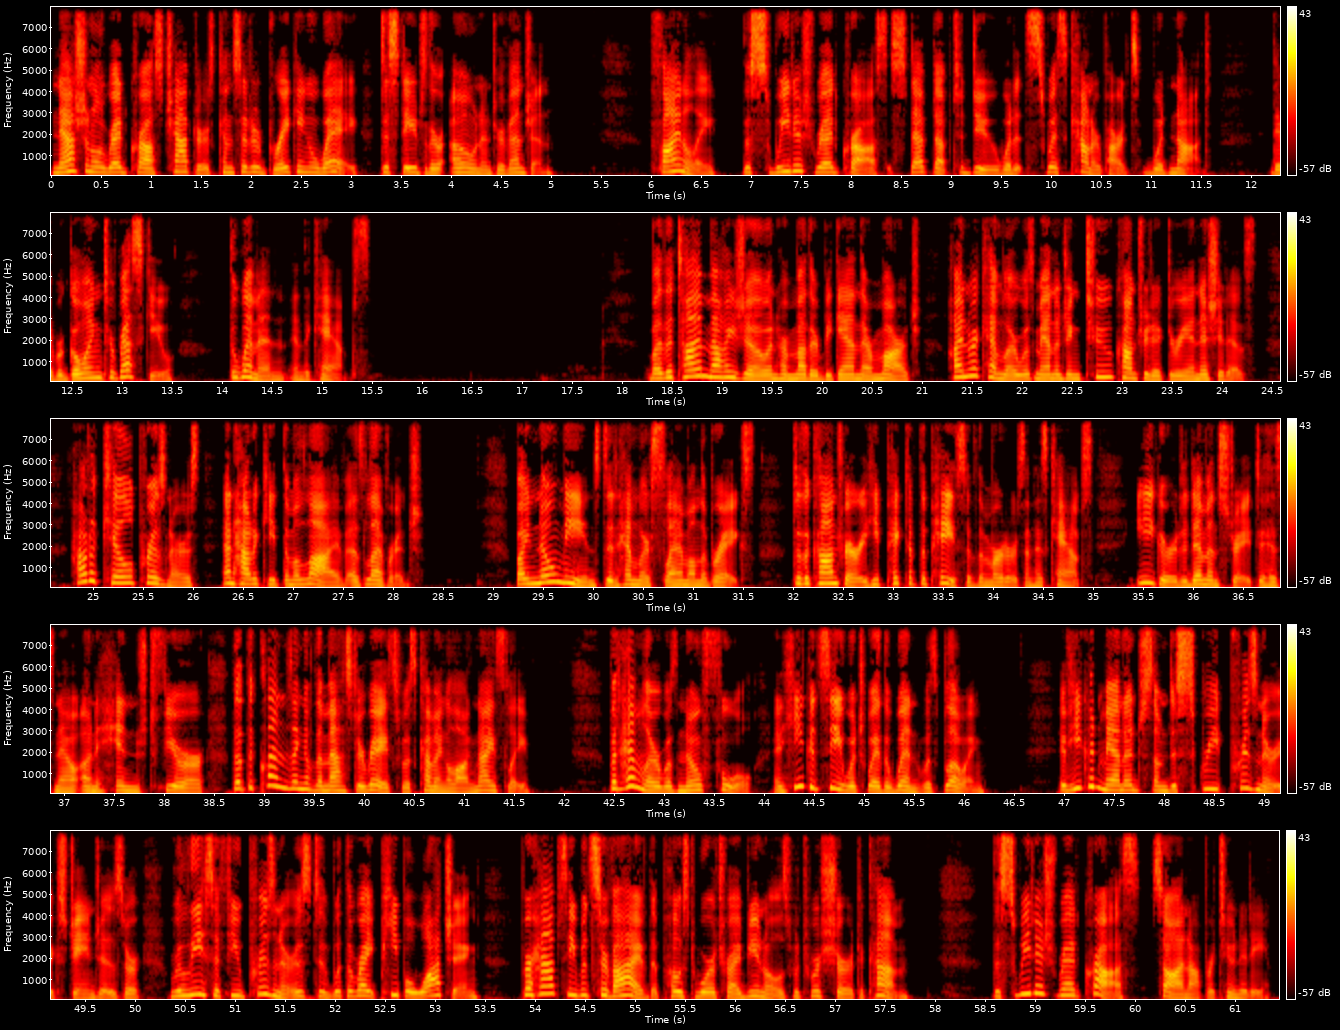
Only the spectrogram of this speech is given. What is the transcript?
National Red Cross chapters considered breaking away to stage their own intervention. Finally, the Swedish Red Cross stepped up to do what its Swiss counterparts would not. They were going to rescue the women in the camps. By the time Marie-Jo and her mother began their march, Heinrich Himmler was managing two contradictory initiatives how to kill prisoners and how to keep them alive as leverage. By no means did Himmler slam on the brakes. To the contrary, he picked up the pace of the murders in his camps, eager to demonstrate to his now unhinged Fuhrer that the cleansing of the master race was coming along nicely. But Himmler was no fool, and he could see which way the wind was blowing. If he could manage some discreet prisoner exchanges or release a few prisoners to, with the right people watching, perhaps he would survive the post war tribunals which were sure to come. The Swedish Red Cross saw an opportunity.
